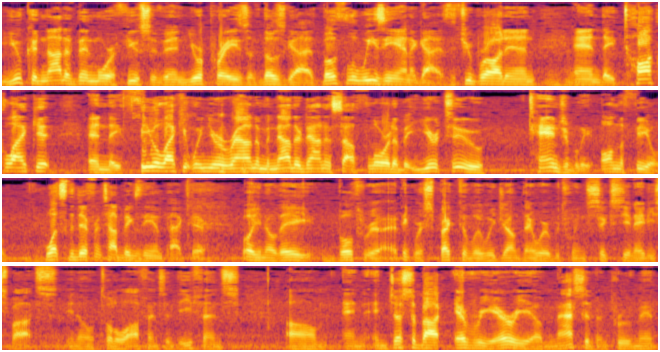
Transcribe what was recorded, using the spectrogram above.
you could not have been more effusive in your praise of those guys, both Louisiana guys that you brought in, mm-hmm. and they talk like it and they feel like it when you're around them, and now they're down in South Florida. But year two, tangibly on the field, what's the difference? How big's the impact there? Well, you know, they both, I think respectively, we jumped anywhere between 60 and 80 spots, you know, total offense and defense. Um, and in just about every area, of massive improvement.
